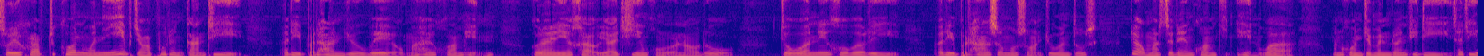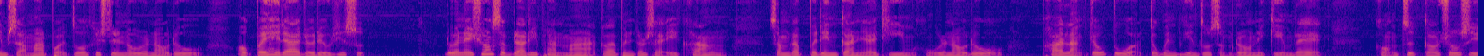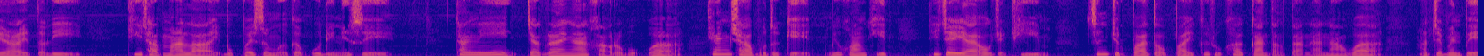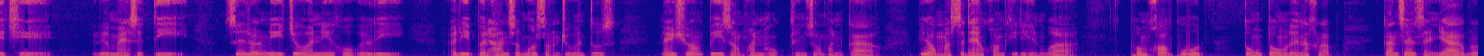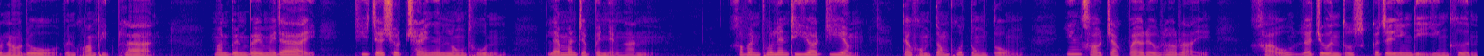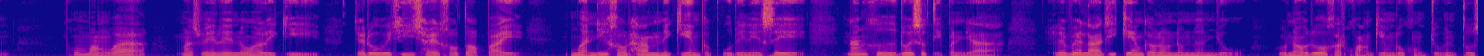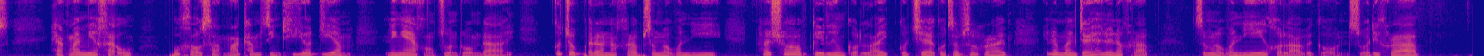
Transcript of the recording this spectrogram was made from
สวัสดีครับทุกคนวันนี้จะมาพูดถึงการที่อดีตประธานยูเว่ออกมาให้ความเห็น กรณีข่าวย้ายทีมของโรนัลโดโจวานนี่โคเบรีอดีตประธานสโมสรจูเวนตุสได้ออกมาแสดงความคิดเห็นว่ามันควรจะเป็นเรื่องที่ดี ถ้าทีมสามารถปล่อยตัวคริสเตียโนโรนัลโดออกไปให้ได้โดยเร็วที่สุด โดยในช่วงสัปดาห์ที่ผ่านมากลายเป็นกระแสอีกครั้งสำหรับประเด็นการย้ายทีมของโรนัลโดภายหลังเจ้าตัวตกเป็นเพียงตัวสำรองในเกมแรก ของศึกเกาโชเซียอิตาลี ที่ทัพมาลายบุกไปเสมอกับอูดิเนเซทั้งนี้จากรายงานข่าวระบุว่า แข้งชาวโปรตุเกสมีความคิดที่จะย้ายออกจากทีม ซึ่งจุดปลายต่อไปก็ถูกคาดการณ์ต่างๆ นานาว่า อาจจะเป็นเปเชหรือแมนซิตี้ซึ่งเรื่องนี้โจวานนี่โคเบลีอดีตประธานสโมสรจูเวนตุส ในช่วงปี 2006 ถึง 2009 ได้ออกมาแสดงความคิดเห็นว่า ผมขอพูดตรงๆเลยนะครับ การเซ็นสัญญากับโรนัลโดเป็นความผิดพลาด มันเป็นไปไม่ได้ที่จะชดใช้เงินลงทุน และมันจะเป็นอย่างนั้น เขาเป็นผู้เล่นที่ยอดเยี่ยม แต่ผมต้องพูดตรงๆ ยิ่งเขาจากไปเร็วเท่าไหร่ เขาและจูเวนตุสก็จะยิ่งดียิ่งขึ้น ผมหวังว่ามัสเมเลโนอาริกีจะรู้วิธีใช้เขาต่อไป เหมือนที่เขาทำในเกมกับอูดิเนเซ่นั่นคือด้วยสติปัญญา และเวลาที่เกมกำลังดำเนินอยู่ โรนัลโดขัดขวางเกมรุกของจูเวนตุส หากไม่มีเขา พวกเขาสามารถทำสิ่งที่ยอดเยี่ยมในแง่ของส่วนรวมได้ ก็จบไปแล้วนะครับสำหรับวันนี้ ถ้าชอบก็อย่าลืมกดไลค์ กดแชร์ กด Subscribe ให้กำลังใจให้ด้วยนะครับสำหรับวันนี้ขอลาไปก่อน สวัสดีครับ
